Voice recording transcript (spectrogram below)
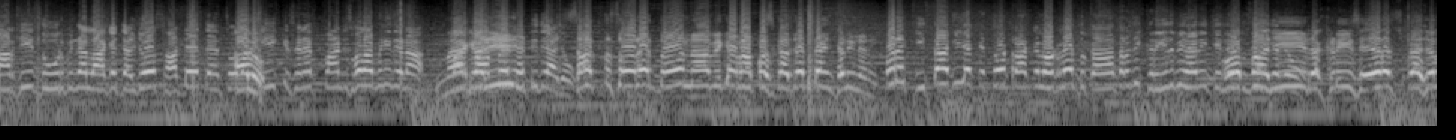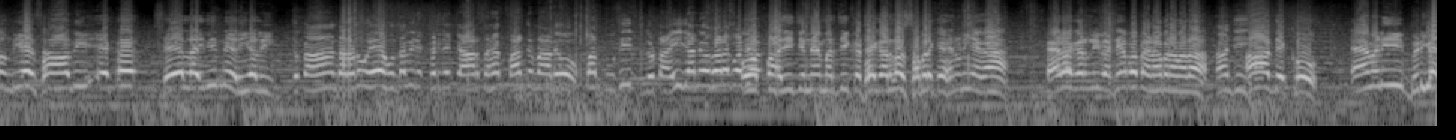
ਮਰਜ਼ੀ ਦੂਰਬੀਨਾਂ ਲਾ ਕੇ ਚੱਲ ਜਾਓ 350 ਆ ਦਾ ਲਓ। ਕੀ ਕਿਸੇ ਨੇ 500 ਦਾ ਵੀ ਨਹੀਂ ਦੇਣਾ। ਮੈਂ ਦੀ ਜੀ ਹੱਟੀ ਤੇ ਆ ਜਾਓ। 700 ਦੇ ਦੋ ਨਾ ਵਿਕੇ ਵਾਪਸ ਕਰ ਜਾਓ ਟੈਨਸ਼ਨ ਨਹੀਂ ਲੈਣੀ। ਪਰ ਕੀਤਾ ਕੀ ਹੈ ਕਿੱਥੋਂ ਟਰੱਕ ਲੁੱਟ ਰਹੇ? ਦੁਕਾਨਦਾਰਾਂ ਦੀ ਖਰੀਦ ਵੀ ਹੈ ਨਹੀਂ ਜਿੰਨੇ ਭਾਜੀ। ਰਖੜੀ ਸੇਲ ਸਪੈਸ਼ਲ ਹੁੰਦੀ ਹੈ ਸਾਲ ਦੀ ਇੱਕ ਸੇਲ ਲਾਈ ਦੀ ਹਨੇਰੀ ਵਾਲੀ। ਦੁਕਾਨਦਾਰਾਂ ਨੂੰ ਇਹ ਹੁੰਦਾ ਵੀ ਰੱਖੜੀ ਦੇ ਚਾਰ ਪੈਸੇ ਵੱਧ ਬਣਾ ਲਿਓ ਪਰ ਤੁਸੀਂ ਲੁਟਾਈ ਜਾਂਦੇ ਹੋ ਸਾਰਾ ਕੁਝ ਉਹ ਭਾਜੀ ਜਿੰਨੇ ਮਰਜ਼ੀ ਇਕੱਠੇ ਕਰ ਲਓ ਸਬਰ ਕਿਸੇ ਨੂੰ ਨਹੀਂ ਹੈਗਾ। ਪਹਿਰਾ ਕਰਨ ਲਈ ਬੈਠੇ ਆਪਾਂ ਭੈਣਾ ਭਰਾਵਾਂ ਦਾ। ਹਾਂਜੀ। ਆਹ ਦੇਖੋ ਐਵੇਂ ਨਹੀਂ ਵੀਡੀਓ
